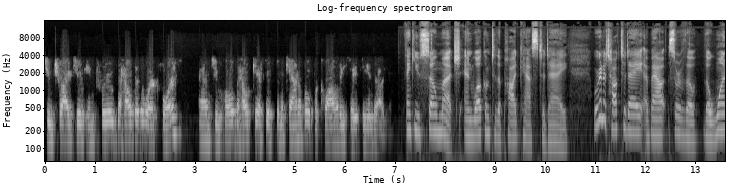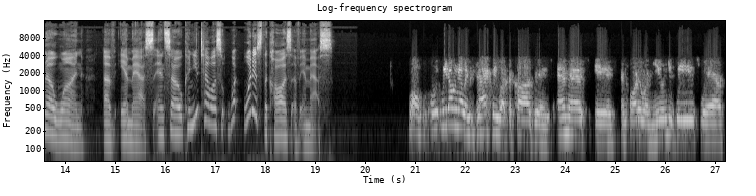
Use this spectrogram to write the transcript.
to try to improve the health of the workforce and to hold the healthcare system accountable for quality, safety, and value. Thank you so much, and welcome to the podcast today. We're going to talk today about sort of the, the 101 of MS. And so, can you tell us what, what is the cause of MS? Well, we don't know exactly what the cause is. MS is an autoimmune disease where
